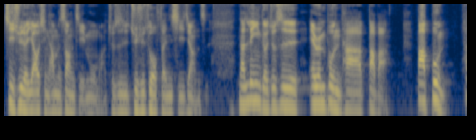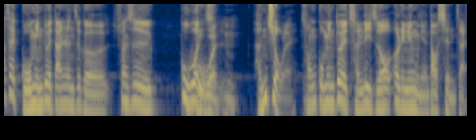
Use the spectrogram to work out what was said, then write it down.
继续的邀请他们上节目嘛，就是继续做分析这样子。那另一个就是 Aaron Boone 他爸爸，爸 Boone 他在国民队担任这个算是顾问职，嗯。很久嘞，从国民队成立之后，二零零五年到现在，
